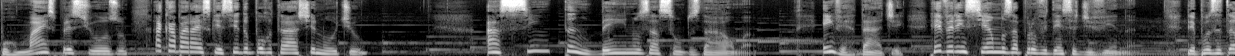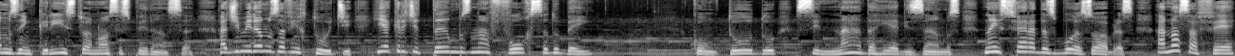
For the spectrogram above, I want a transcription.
por mais precioso, acabará esquecido por traste inútil. Assim também nos assuntos da alma. Em verdade, reverenciamos a providência divina Depositamos em Cristo a nossa esperança, admiramos a virtude e acreditamos na força do bem. Contudo, se nada realizamos na esfera das boas obras, a nossa fé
